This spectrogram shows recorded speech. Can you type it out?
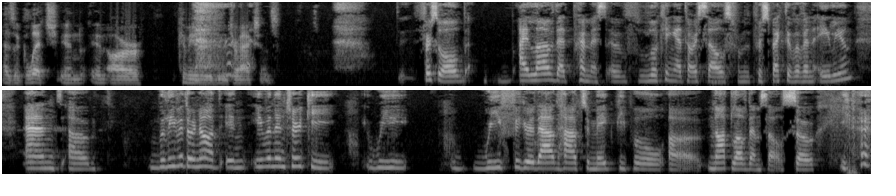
as a glitch in in our communities and interactions first of all i love that premise of looking at ourselves from the perspective of an alien and um, believe it or not in even in turkey we we figured out how to make people uh, not love themselves. So yeah,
